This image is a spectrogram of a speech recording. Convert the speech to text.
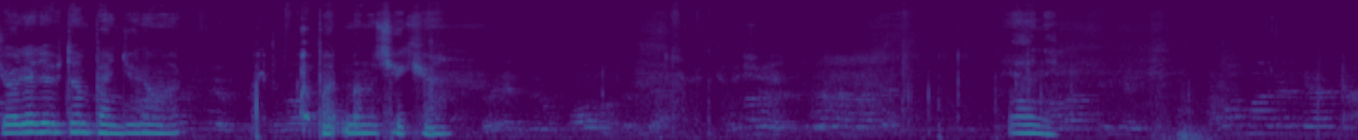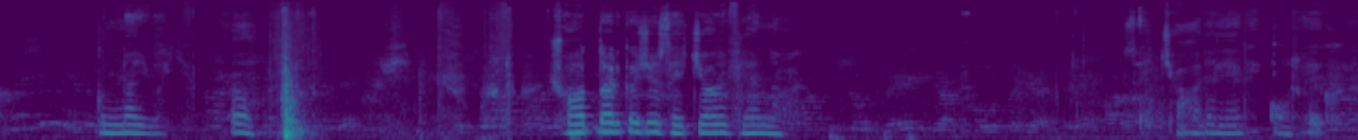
Şöyle de bir tane pencere var. Apartmanı çekiyor. Yani. Bunlar var. Ha. Şu hatta arkadaşlar seccade falan da var. Seccadeleri oraya koyuyoruz.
